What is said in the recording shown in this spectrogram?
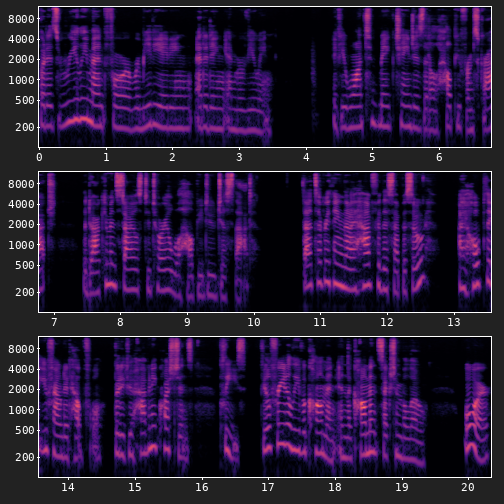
but it's really meant for remediating, editing, and reviewing. If you want to make changes that'll help you from scratch, the Document Styles tutorial will help you do just that. That's everything that I have for this episode. I hope that you found it helpful, but if you have any questions, please feel free to leave a comment in the comment section below, or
